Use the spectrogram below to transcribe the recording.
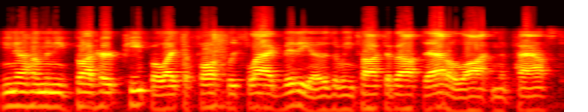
You know how many butthurt people like to falsely flag videos, and we talked about that a lot in the past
